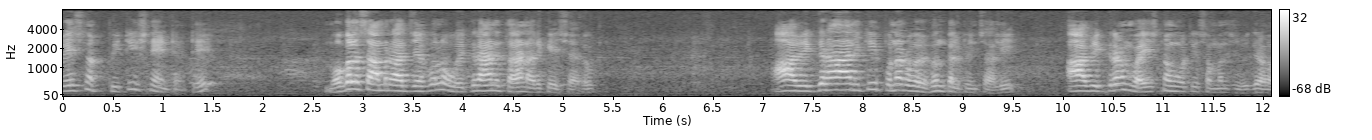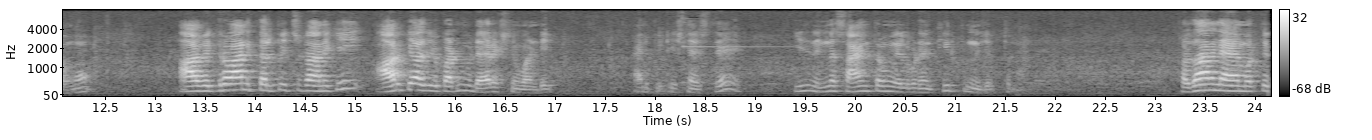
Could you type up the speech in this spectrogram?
వేసిన పిటిషన్ ఏంటంటే మొఘల్ సామ్రాజ్యంలో విగ్రహాన్ని తల నరికేశారు. ఆ విగ్రహానికి పునర్వైభవం కల్పించాలి. ఆ విగ్రహం వైష్ణవమూర్తికి సంబంధించిన విగ్రహము. ఆ విగ్రహాన్ని కల్పించడానికి ఆర్కియాలజీ డిపార్ట్మెంట్ డైరెక్షన్ ఇవ్వండి అని పిటిషన్ వేస్తే ఇది నిన్న సాయంత్రం వెలువడిన తీర్పుని చెప్తున్నాను. ప్రధాన న్యాయమూర్తి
